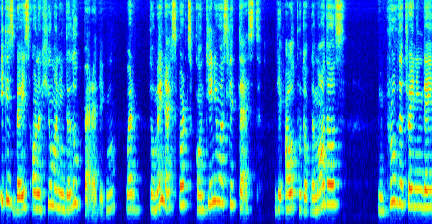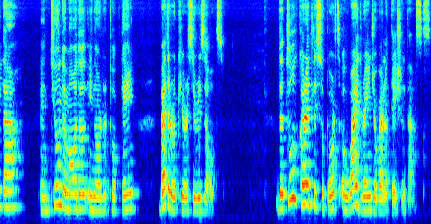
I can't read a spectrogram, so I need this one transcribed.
It is based on a human in the loop paradigm, where domain experts continuously test the output of the models, improve the training data, and tune the model in order to obtain better accuracy results. The tool currently supports a wide range of annotation tasks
